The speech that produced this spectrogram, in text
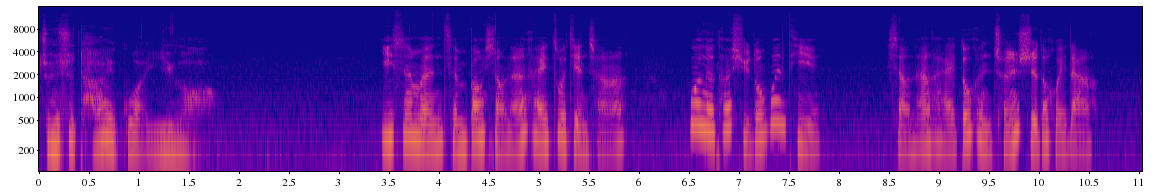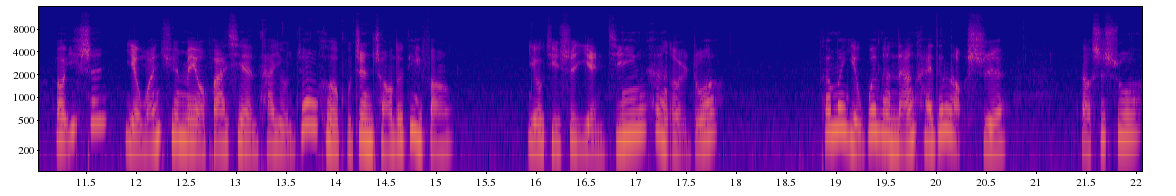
真是太怪异了。医生们曾帮小男孩做检查，问了他许多问题，小男孩都很诚实的回答，而医生也完全没有发现他有任何不正常的地方，尤其是眼睛和耳朵。他们也问了男孩的老师，老师说。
